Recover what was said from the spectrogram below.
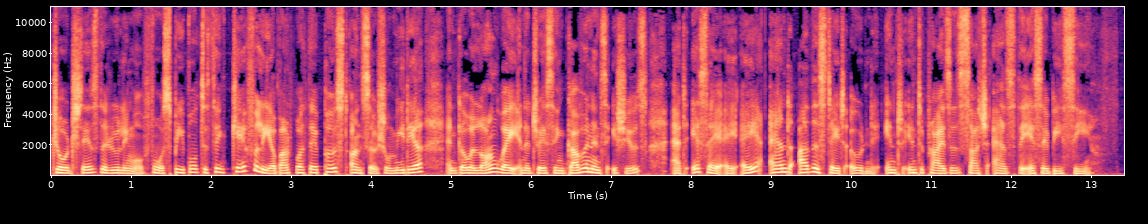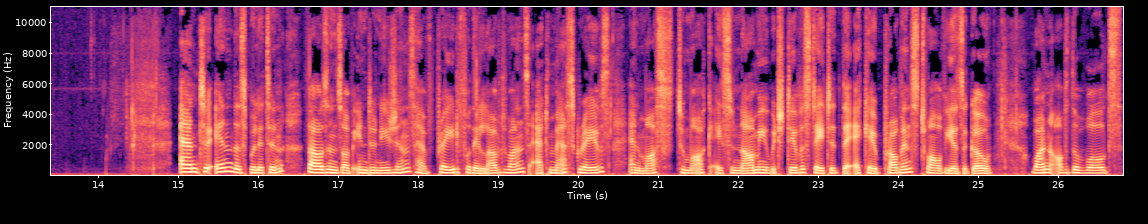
George says the ruling will force people to think carefully about what they post on social media and go a long way in addressing governance issues at SAA and other state owned enterprises such as the SABC. And to end this bulletin, thousands of Indonesians have prayed for their loved ones at mass graves and mosques to mark a tsunami which devastated the Aceh province 12 years ago, one of the world's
